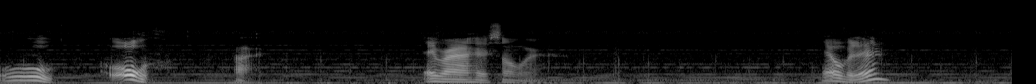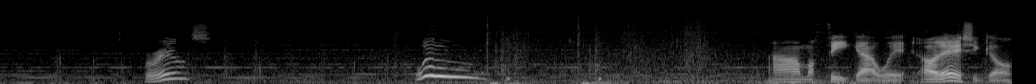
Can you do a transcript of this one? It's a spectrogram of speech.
Ooh. Oh. Alright. They around here somewhere. They over there? For reals? Woo! Ah, my feet got wet. Oh, there she go.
